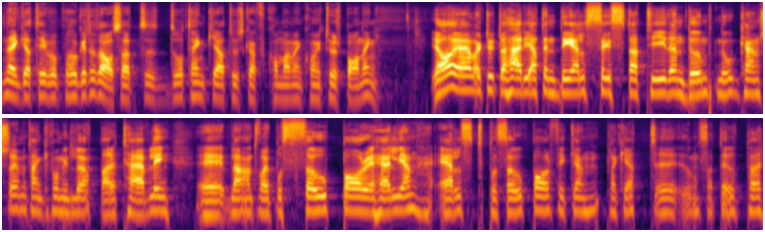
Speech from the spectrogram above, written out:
negativ och på hugget idag, så att eh, då tänker jag att du ska få komma med en konjunkturspaning. Ja, jag har varit ute och härjat en del sista tiden, dumt nog kanske med tanke på min löpartävling. Eh, bland annat var jag på Soap Bar i helgen, äldst på Soap Bar fick en plakett eh, de satte upp här.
